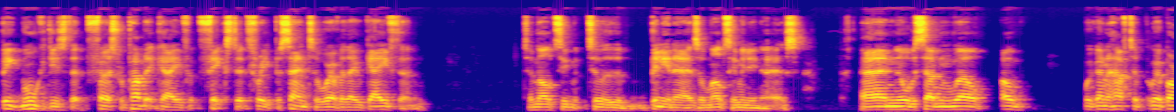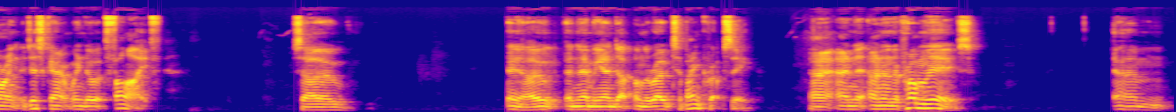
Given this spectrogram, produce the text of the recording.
big mortgages that First Republic gave fixed at three percent or wherever they gave them to multi to the billionaires or multimillionaires, and all of a sudden, well, oh, we're going to have to we're borrowing the discount window at five, so you know, and then we end up on the road to bankruptcy, uh, and and the problem is. Um,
